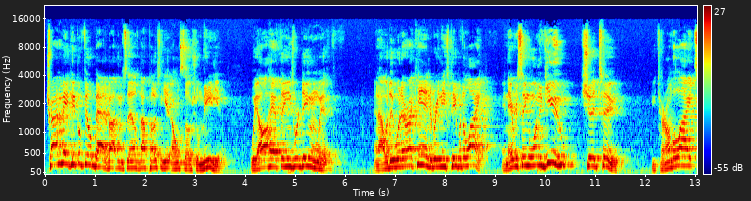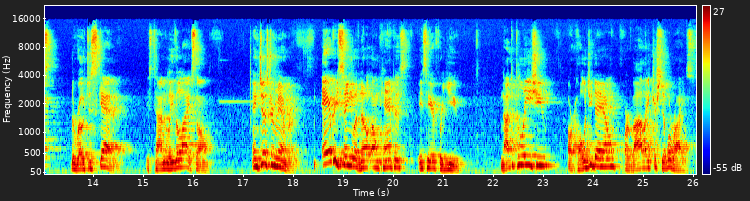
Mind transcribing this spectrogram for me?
trying to make people feel bad about themselves by posting it on social media. We all have things we're dealing with. And I will do whatever I can to bring these people to light. And every single one of you should too. You turn on the lights, the roaches scatter. It's time to leave the lights on. And just remember, every single adult on campus is here for you. Not to police you or hold you down or violate your civil rights.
